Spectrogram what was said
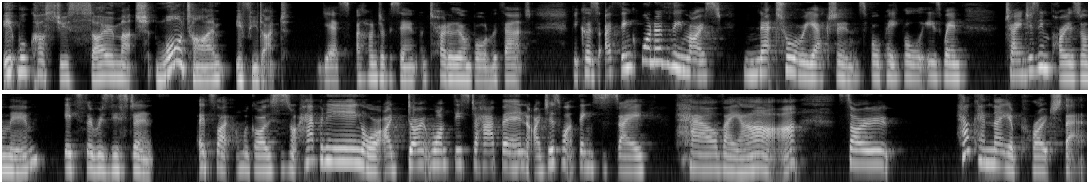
it will cost you so much more time if you don't. Yes, 100%. I'm totally on board with that. Because I think one of the most natural reactions for people is when change is imposed on them, it's the resistance. It's like, oh my God, this is not happening, or I don't want this to happen. I just want things to stay how they are. So, how can they approach that?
